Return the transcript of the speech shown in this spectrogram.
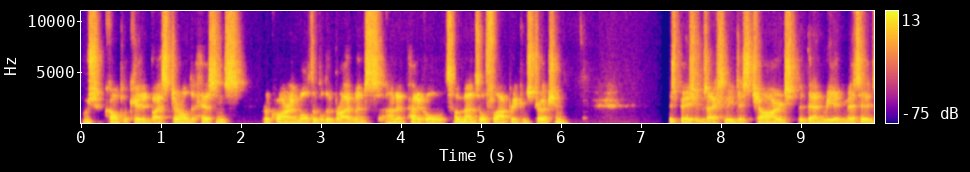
which was complicated by sternal dehiscence, requiring multiple debridements and a pedicle omental flap reconstruction. This patient was actually discharged, but then readmitted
